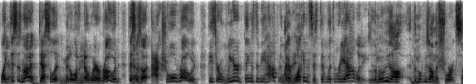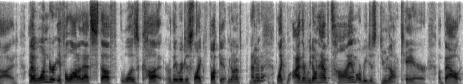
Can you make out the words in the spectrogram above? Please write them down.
Like Yeah. this is not a desolate middle of nowhere road. This is an actual road. These are weird things to be happening. They're want- inconsistent with reality. The movie's on the movie's on the short side. I wonder if a lot of that stuff was cut, or they were just like, "Fuck it, we don't have." I we don't know. Like either we don't have time, or we just do not care about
